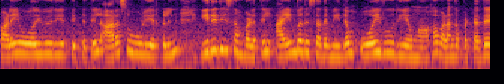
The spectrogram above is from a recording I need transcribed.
பழைய ஓய்வூதிய திட்டத்தில் அரசு ஊழியர்களின் இறுதி சம்பளத்தில் ஐம்பது சதவீதம் ஓய்வூதியமாக வழங்கப்பட்டது.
